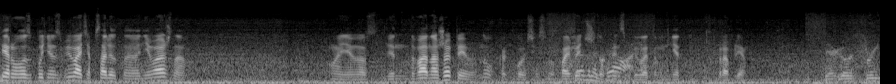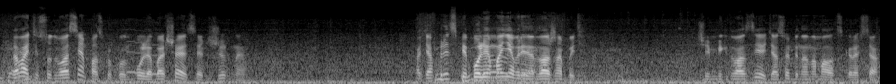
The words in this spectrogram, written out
первого будем сбивать, абсолютно неважно. Ой, у нас два на жопе. Ну, как бы сейчас вы поймете, что, в принципе, в этом нет никаких проблем. Давайте Су-27, поскольку более большая цель, жирная. Хотя, в принципе, более маневренная должна быть, чем МиГ-29, особенно на малых скоростях.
